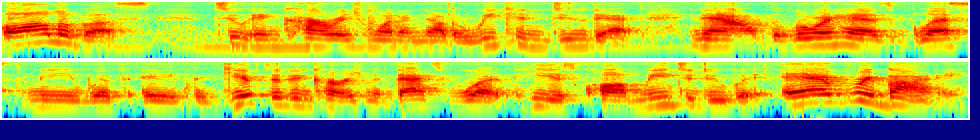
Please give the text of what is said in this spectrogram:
all of us to encourage one another. We can do that. Now, the Lord has blessed me with a the gift of encouragement. That's what He has called me to do. But everybody,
